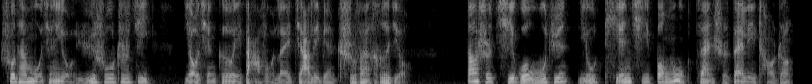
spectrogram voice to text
说他母亲有余书之计，邀请各位大夫来家里边吃饭喝酒。当时齐国无君，由田启、鲍牧暂时代理朝政。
